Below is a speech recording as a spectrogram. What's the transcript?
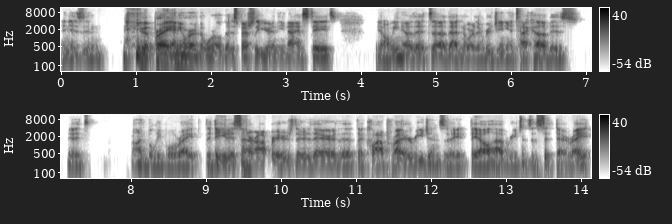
and is in you know, probably anywhere in the world, but especially here in the United States, you know, we know that uh, that Northern Virginia tech hub is it's unbelievable, right? The data center operators that are there, the, the cloud provider regions, they, they all have regions that sit there, right?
